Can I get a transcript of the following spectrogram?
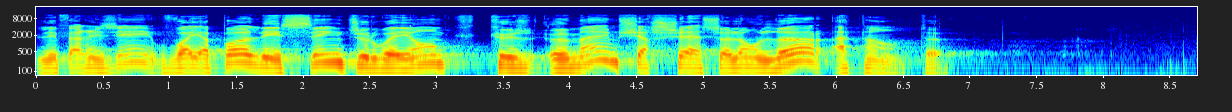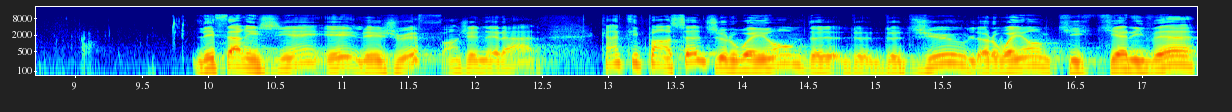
les pharisiens ne voyaient pas les signes du royaume qu'eux-mêmes cherchaient selon leur attente les pharisiens et les juifs en général, quand ils pensaient du royaume de, Dieu, le royaume qui, arrivait,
